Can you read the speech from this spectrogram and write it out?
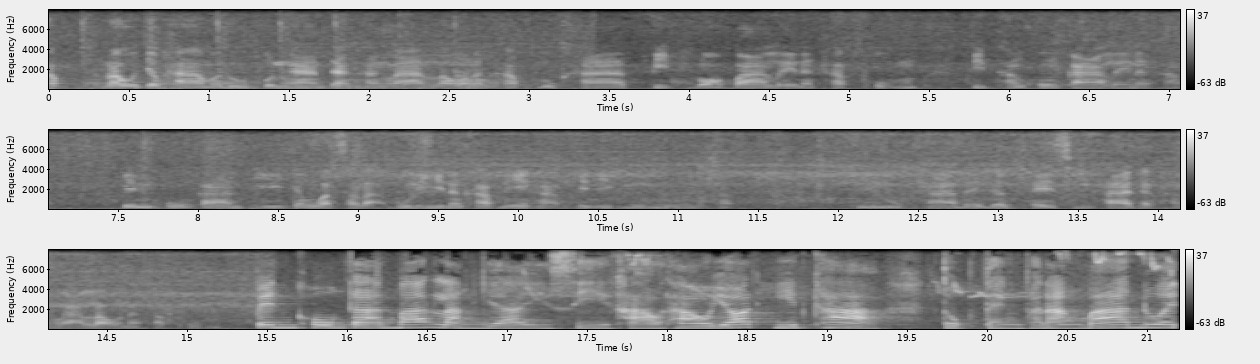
ครับเราจะพามาดูผลงานจากทางร้านเรานะครับ ลูกค้าติดรอบบ้านเลยนะครับ ผมติดทั้งโครงการเลยนะครับ เป็นโครงการที่จังหวัดสระบุรีนะครับนี่ฮะเป็นอีกมุมหนึงนะครับ ที่ลูกค้าได้เลือกใช้สินค้าจากทางร้านเรานะครับผมเป็นโครงการบ้านหลังใหญ่ สีขาวเทายอดฮิตค่ะ ตกแต่งผนังบ้านด้วย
